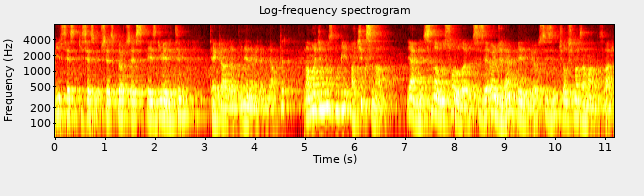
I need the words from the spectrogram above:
Bir ses, iki ses, üç ses, dört ses, ezgi ve ritim tekrarlarını, yinelemelerini yaptık. Amacımız bu bir açık sınav. Yani sınavın soruları size önceden veriliyor. Sizin çalışma zamanınız var.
